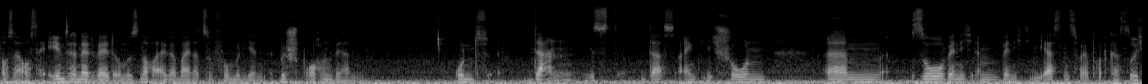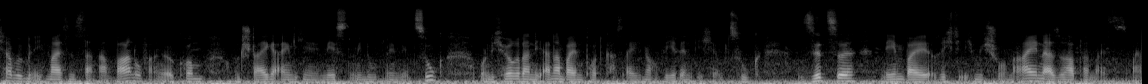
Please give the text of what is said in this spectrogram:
der, aus der Internetwelt, um es noch allgemeiner zu formulieren, besprochen werden. Und dann ist das eigentlich schon ähm, so, wenn ich, ähm, wenn ich die ersten zwei Podcasts durch habe, bin ich meistens dann am Bahnhof angekommen und steige eigentlich in den nächsten Minuten in den Zug. Und ich höre dann die anderen beiden Podcasts eigentlich noch, während ich im Zug sitze. Nebenbei richte ich mich schon ein, also habe dann meistens mein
